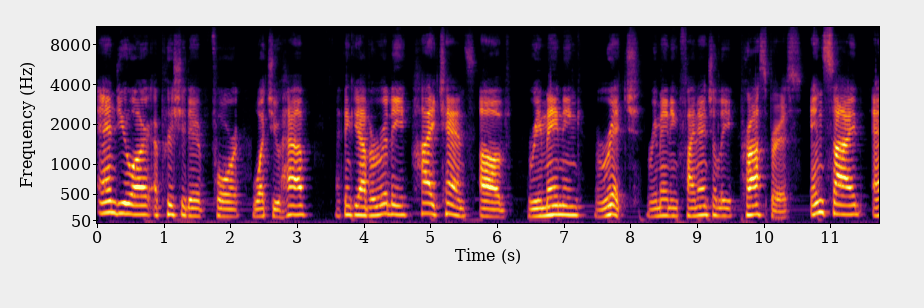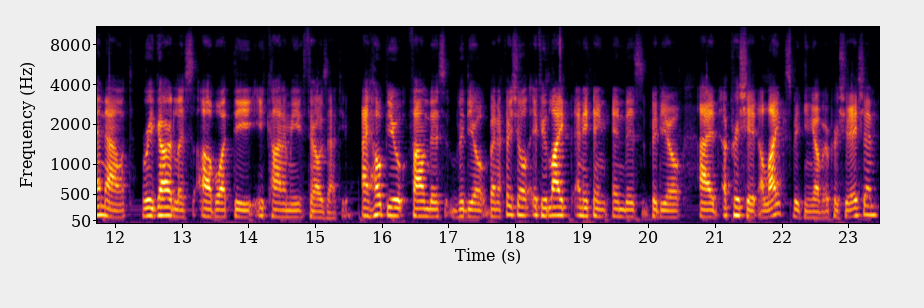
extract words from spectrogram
and you are appreciative for what you have, I think you have a really high chance of remaining rich, remaining financially prosperous inside and out, regardless of what the economy throws at you. I hope you found this video beneficial. If you liked anything in this video, I'd appreciate a like. Speaking of appreciation,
